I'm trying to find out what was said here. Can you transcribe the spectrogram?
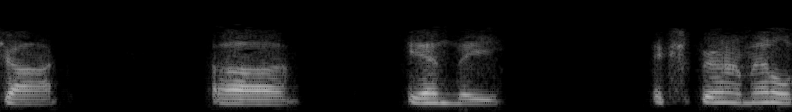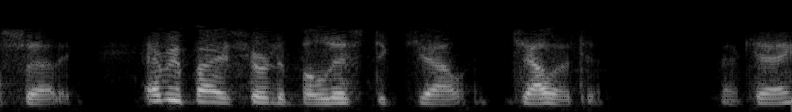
shock uh, in the experimental setting. Everybody's heard of ballistic gel- gelatin. Okay,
